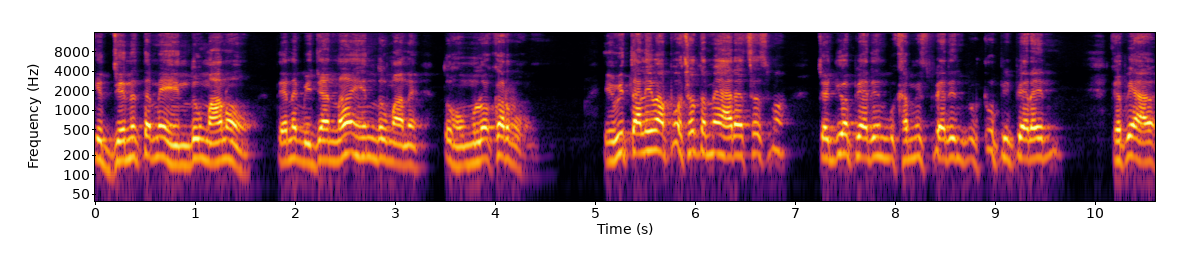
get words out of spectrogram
કે જેને તમે હિન્દુ માનો, તેને બીજા ન હિન્દુ માને, તો હુમલો કરવો. એવી તાલીમ આપો છો તમે આરએસએસમાં? ચડિયો પહેરીને, ખમીસ પહેરીને, ટોપી પહેરીને? કે ભાઈ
